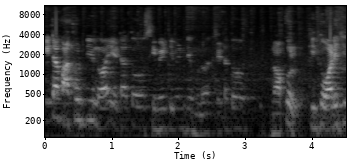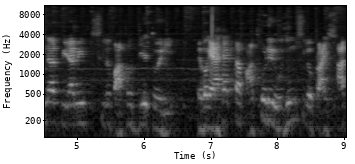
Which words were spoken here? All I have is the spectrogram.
এটা পাথর দিয়ে নয়, এটা তো সিমেন্ট টিমেন্ট দিয়ে মনে হচ্ছে, এটা তো নকল। কিন্তু অরিজিনাল পিরামিড ছিল পাথর দিয়ে তৈরি এবং এক একটা পাথরের ওজন ছিল প্রায় ষাট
